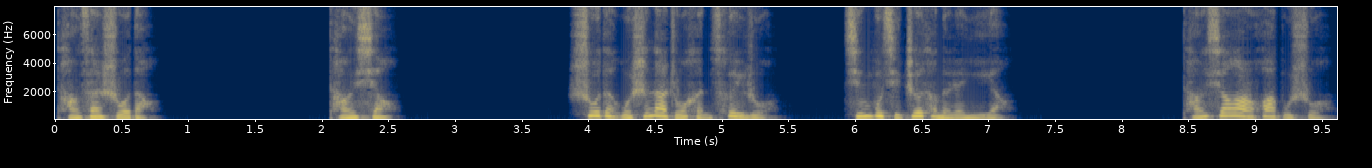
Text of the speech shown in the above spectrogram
唐三说道。唐潇说的我是那种很脆弱、经不起折腾的人一样。唐潇二话不说。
